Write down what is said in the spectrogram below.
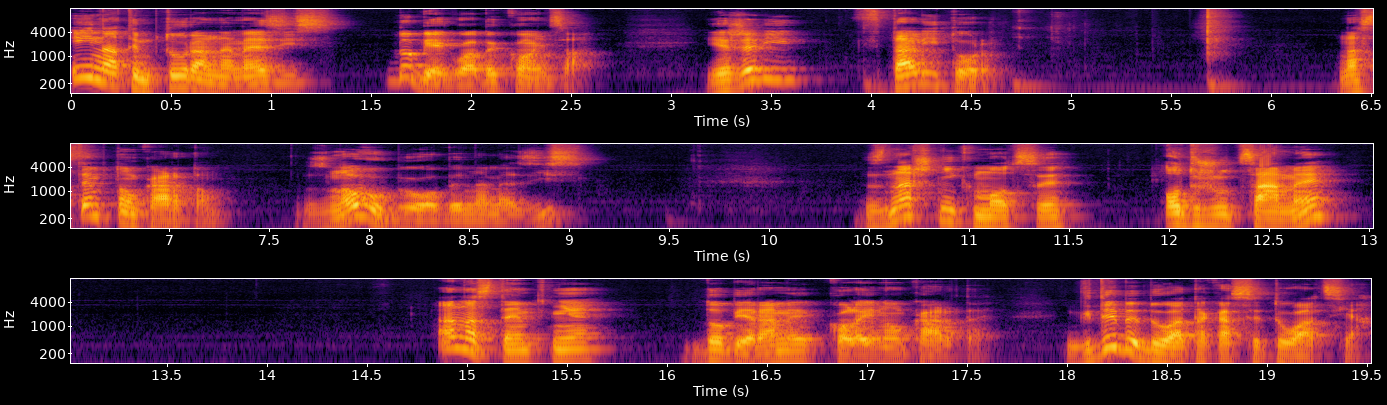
I na tym tura Nemesis dobiegłaby końca. Jeżeli w talii tur następną kartą znowu byłoby Nemesis, znacznik mocy odrzucamy, a następnie dobieramy kolejną kartę. Gdyby była taka sytuacja,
